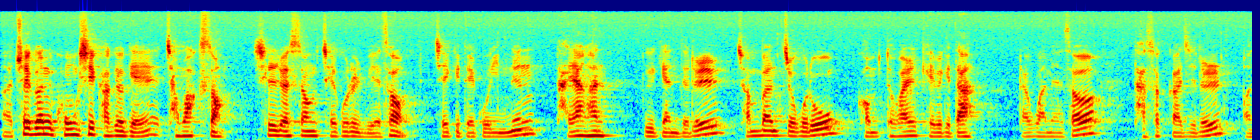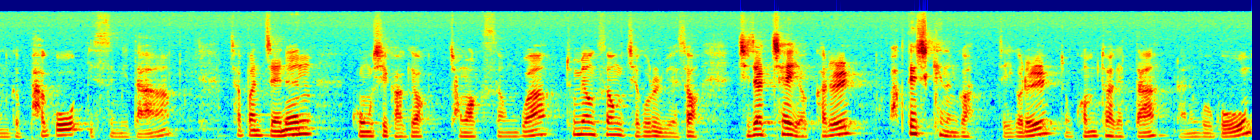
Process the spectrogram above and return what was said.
아, 최근 공시 가격의 정확성, 신뢰성 제고를 위해서 제기되고 있는 다양한 의견들을 전반적으로 검토할 계획이다 라고 하면서 다섯 가지를 언급하고 있습니다. 첫 번째는 공시가격 정확성과 투명성 제고를 위해서 지자체 역할을 확대시키는 것 이거를 좀 검토하겠다라는 거고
